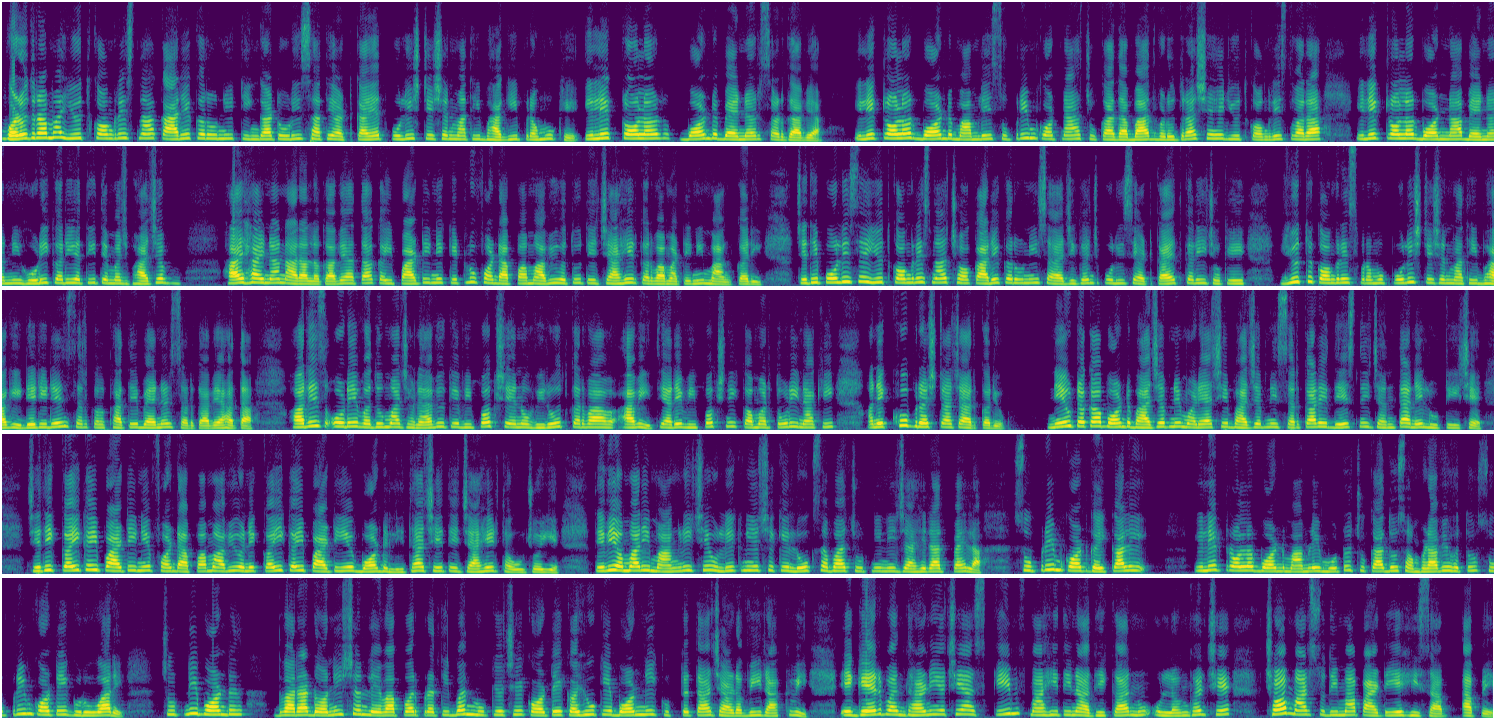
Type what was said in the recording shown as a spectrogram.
વડોદરામાં યુથ કોંગ્રેસના કાર્યકરોની ટીંગાટોળી સાથે અટકાયત પોલીસ સ્ટેશનમાંથી ભાગી પ્રમુખે ઇલેક્ટ્રોલર બોન્ડ બેનર સળગાવ્યા. ઇલેક્ટ્રોલર બોન્ડ મામલે સુપ્રીમ કોર્ટના ચુકાદા બાદ વડોદરા શહેર યુથ કોંગ્રેસ દ્વારા ઇલેક્ટ્રોલર બોન્ડના બેનરની હોળી કરી હતી તેમજ ભાજપ હાય હાયના નારા લગાવ્યા હતા. કઈ પાર્ટીને કેટલું ફંડ આપવામાં આવ્યું હતું તે જાહેર કરવા માટેની માંગ કરી. જેથી પોલીસે યુથ કોંગ્રેસના છ કાર્યકરોની સયાજીગંજ પોલીસે અટકાયત કરી જોકે યુથ કોંગ્રેસ પ્રમુખ પોલીસ સ્ટેશનમાંથી ભાગી ડેરીડેન્સ સર્કલ ખાતે બેનર સળગાવ્યા હતા. હરેશ ઓડે વધુમાં જણાવ્યું કે વિપક્ષ એનો વિરોધ કરવા આવી ત્યારે વિપક્ષની કમર તોડી નાખી અને ખૂબ ભ્રષ્ટાચાર કર્યો. નેવ ટકા બોન્ડ ભાજપને મળ્યા છે. ભાજપની સરકારે દેશની જનતાને લૂંટી છે. જેથી કઈ કઈ પાર્ટીને ફંડ આપવામાં આવ્યું અને કઈ કઈ પાર્ટીએ બોન્ડ લીધા છે તે જાહેર થવું જોઈએ. તેવી અમારી માંગણી છે. ઉલ્લેખનીય છે કે લોકસભા ચૂંટણીની જાહેરાત પહેલાં સુપ્રીમ કોર્ટ ગઈકાલે ઇલેક્ટ્રોલર બોન્ડ મામલે મોટો ચુકાદો સંભળાવ્યો હતો. સુપ્રીમ કોર્ટે ગુરુવારે ચૂંટણી બોન્ડ દ્વારા ડોનેશન લેવા પર પ્રતિબંધ મૂક્યો છે. કોર્ટે કહ્યું કે બોન્ડની ગુપ્તતા જાળવી રાખવી એ ગેરબંધારણીય છે. આ સ્કીમ માહિતીના અધિકારનું ઉલ્લંઘન છે. છ માર્ચ સુધીમાં પાર્ટીએ હિસાબ આપે.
